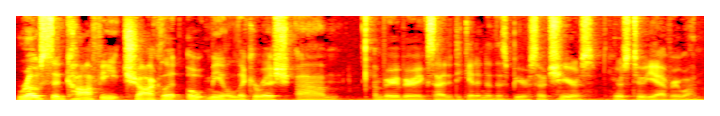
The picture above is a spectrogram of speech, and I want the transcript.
roasted coffee, chocolate, oatmeal, licorice. Um, I'm very, very excited to get into this beer. So cheers. Here's to you, everyone.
